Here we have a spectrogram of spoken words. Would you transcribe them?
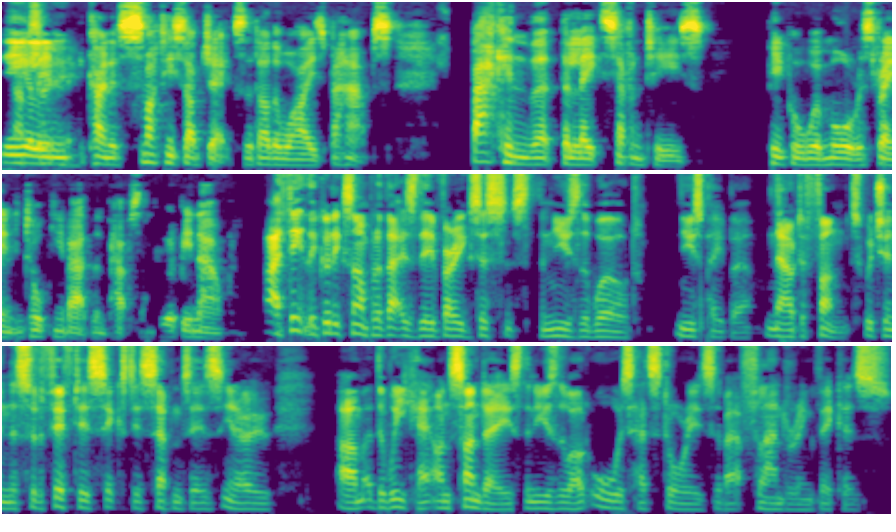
deal absolutely. in kind of smutty subjects that otherwise perhaps back in the, the late 70s people were more restrained in talking about them perhaps than they would be now I think the good example of that is the very existence of the News of the World newspaper, now defunct, which in the sort of 50s, 60s, 70s, you know, um, at the weekend, on Sundays, the News of the World always had stories about philandering vicars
